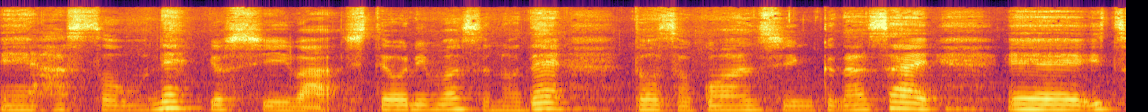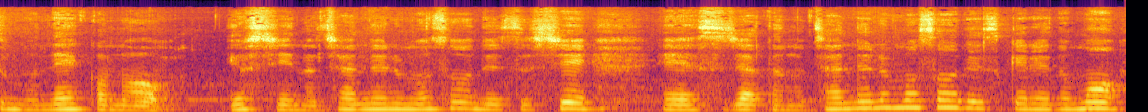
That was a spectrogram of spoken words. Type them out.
え発送をねヨッシーはしておりますのでどうぞご安心ください、えいつもねこのヨッシーのチャンネルもそうですし、えスジャタのチャンネルもそうですけれども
